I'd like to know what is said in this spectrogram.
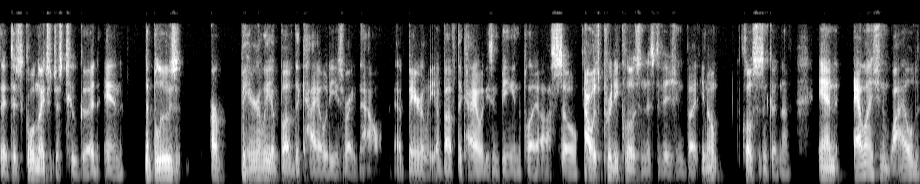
The, the Golden Knights are just too good, and the Blues are barely above the Coyotes right now. Uh, barely above the Coyotes and being in the playoffs. So I was pretty close in this division, but you know, close isn't good enough. And Avalanche and Wild,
